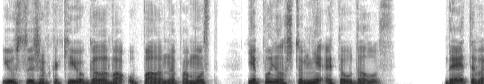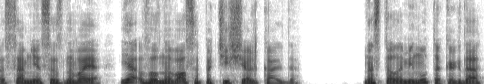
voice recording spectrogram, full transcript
и услышав, как ее голова упала на помост, я понял, что мне это удалось. До этого, сам не осознавая, я волновался почище Алькальда. Настала минута, когда,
